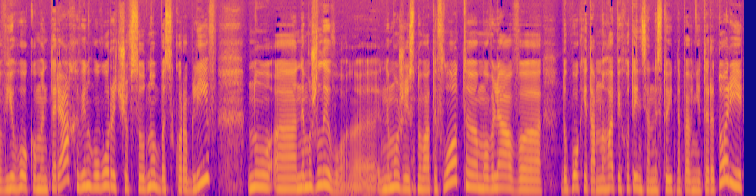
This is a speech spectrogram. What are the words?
в його коментарях, він говорить, що все одно без кораблів ну е, неможливо е, не може існувати флот, мовляв допоки там нога піхотинця не стоїть на певній території,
